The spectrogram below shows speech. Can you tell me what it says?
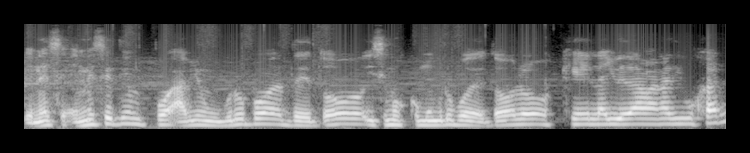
en ese, en ese tiempo había un grupo de todos, hicimos como un grupo de todos los que le ayudaban a dibujar,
